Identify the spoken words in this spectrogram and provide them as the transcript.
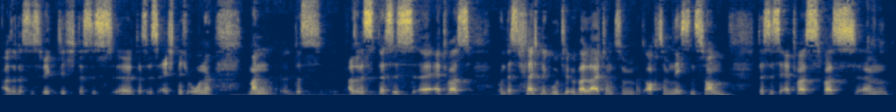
Also das ist wirklich, das ist, äh, das ist echt nicht ohne. Man, das, also das, das ist äh, etwas, und das ist vielleicht eine gute Überleitung zum, auch zum nächsten Song. Das ist etwas, was, ähm,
